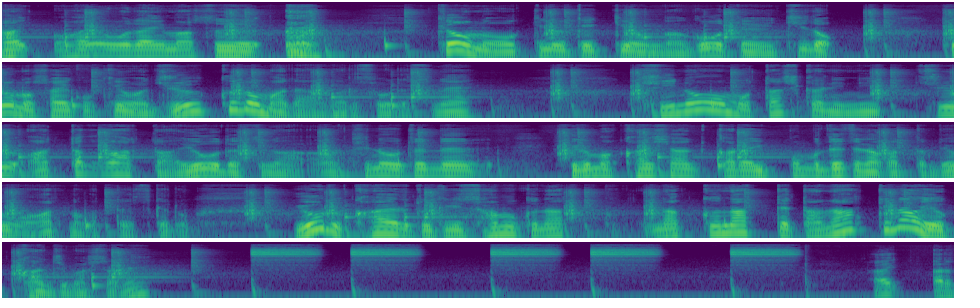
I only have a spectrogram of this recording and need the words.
はい、おはようございます。今日の起き抜け気温が5.1度。今日の最高気温は19度まで上がるそうですね。昨日も確かに日中暖かかったようですが、昨日全然昼間会社から一本も出てなかったんでよくわかってなかったですけど、夜帰る時に寒くな、なくなってたなっていうのはよく感じましたね。はい。改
